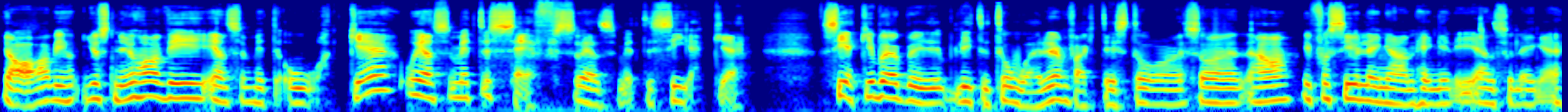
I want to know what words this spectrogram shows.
Ja, vi, just nu har vi en som heter Åke och en som heter Zeus och en som heter Seke. Seke börjar bli lite tåren faktiskt. Och, så ja, vi får se hur länge han hänger i än så länge.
